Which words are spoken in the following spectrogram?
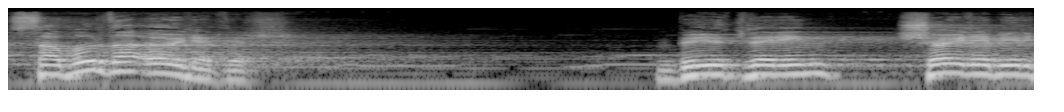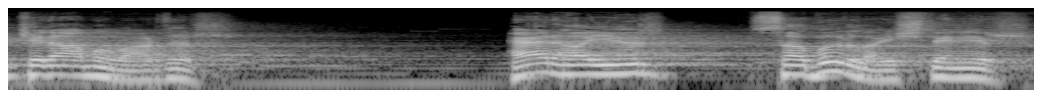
sabır da öyledir. Büyüklerin şöyle bir kelamı vardır. Her hayır sabırla işlenir.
